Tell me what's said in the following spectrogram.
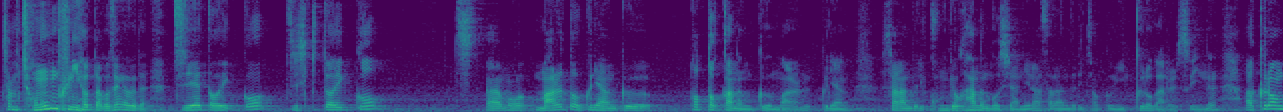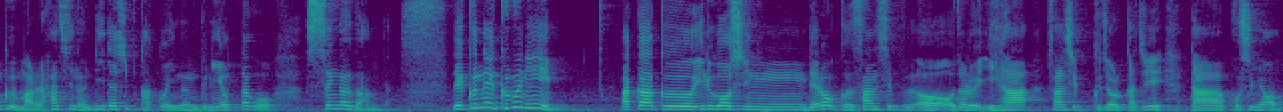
참 좋은 분이었다고 생각해요. 지혜도 있고 지식도 있고 아 뭐 말도 그냥 그 토톡하는 그 말 그냥 사람들이 공격하는 것이 아니라 사람들이 조금 이끌어갈 수 있는 아, 그런 그 말을 하시는 리더십 갖고 있는 분이었다고 생각도 합니다. 네, 근데 그분이 아까 그 읽으신 대로 그 35절 이하 39절까지 다 보시면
